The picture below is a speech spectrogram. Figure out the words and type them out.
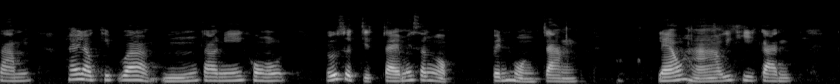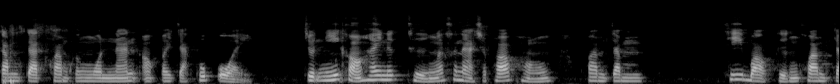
ซ้ำๆให้เราคิดว่าอืมตอนนี้คงรู้สึกจิตใจไม่สงบเป็นห่วงจัง แล้วหาวิธีการ กำจัดความกังวลนั้นออกไปจากผู้ป่วย จุดนี้ขอให้นึกถึงลักษณะเฉพาะของความจำที่บอกถึงความจ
